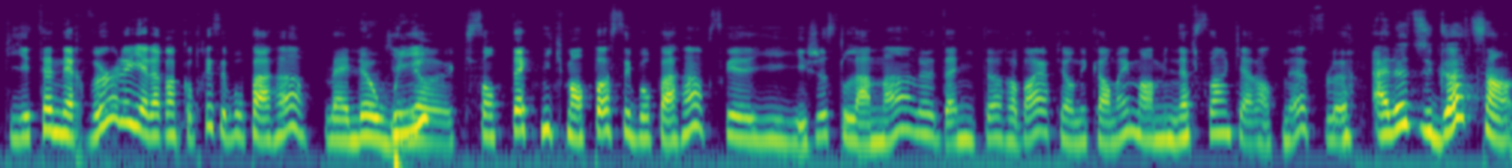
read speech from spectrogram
Puis il était nerveux, là, il allait rencontrer ses beaux-parents. Mais là, qui, oui. euh, qui sont techniquement pas ses beaux-parents, parce qu'il il est juste l'amant là, d'Anita Robert, puis on est quand même en 1949. Là. Elle a du gars de sans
